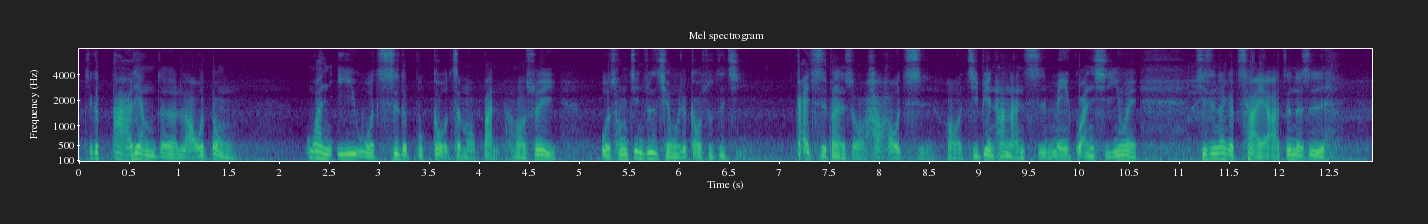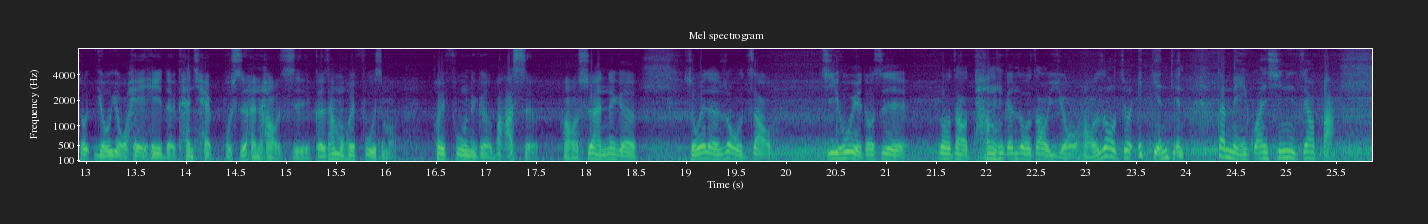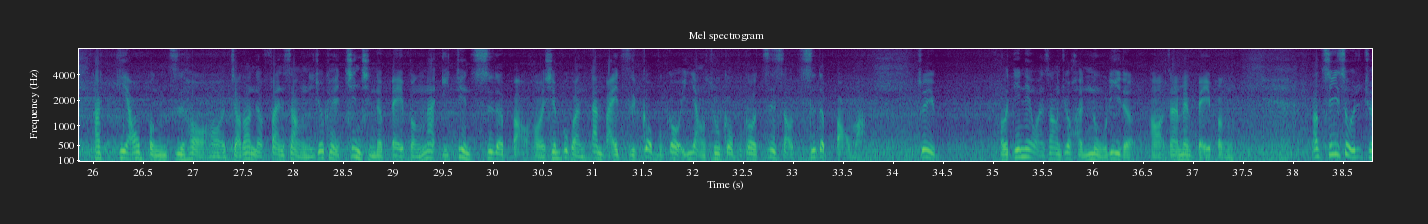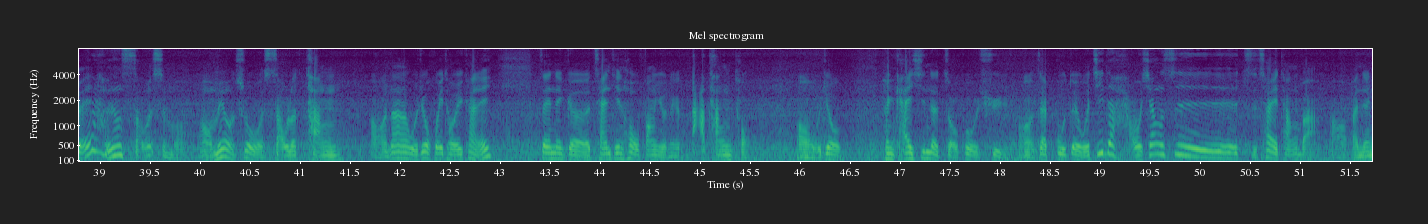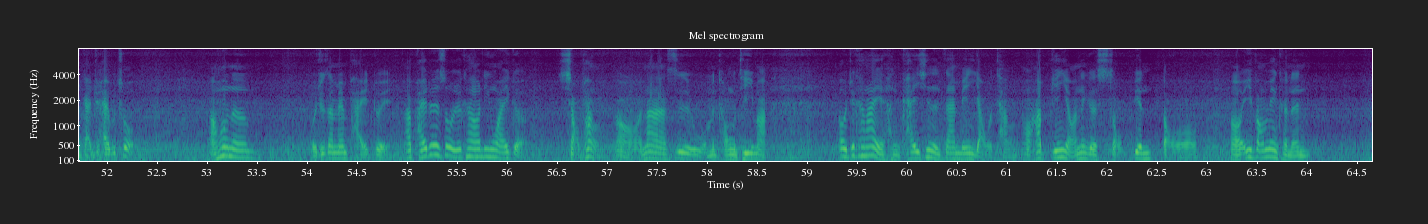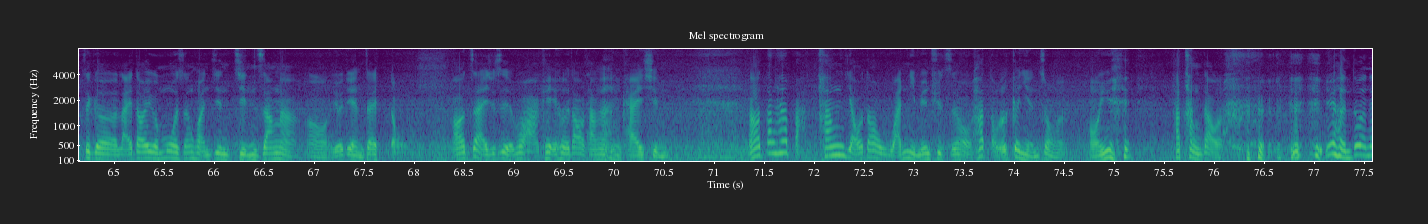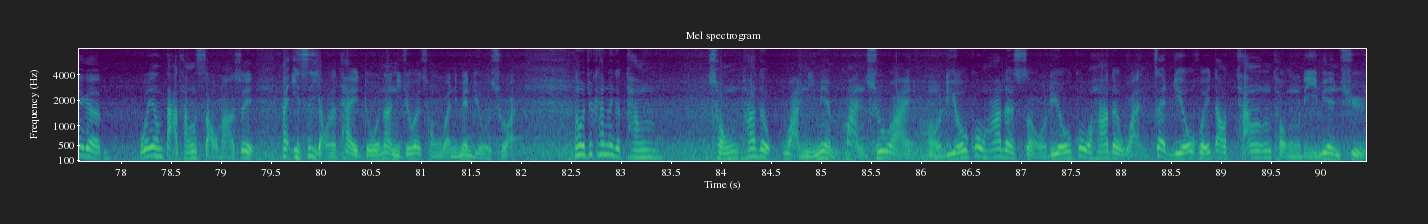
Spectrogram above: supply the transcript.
这个大量的劳动。万一我吃的不够怎么办？哦，所以我从进去之前我就告诉自己，该吃饭的时候好好吃哦，即便它难吃没关系，因为其实那个菜啊真的是都油油黑黑的，看起来不是很好吃。可是他们会附什么？会附那个辣舌哦，虽然那个所谓的肉燥几乎也都是。肉燥汤跟肉燥油，哈，肉只有一点点，但没关系，你只要把它浇崩之后，哦，搅到你的饭上，你就可以尽情的北崩，那一定吃得饱，哦。先不管蛋白质够不够，营养素够不够，至少吃得饱嘛。所以，我今天晚上就很努力的，哦，在那边北崩。那吃一次我就觉得，哎，好像少了什么，哦，没有错，我少了汤，哦，那我就回头一看，哎，在那个餐厅后方有那个大汤桶，哦，我就很开心的走过去哦，在部队，我记得好像是紫菜汤吧，哦，反正感觉还不错。然后呢，我就在那边排队，啊，排队的时候我就看到另外一个小胖哦，那是我们同梯嘛，我就看他也很开心的在那边舀汤。哦，他边舀那个手边抖哦，哦，一方面可能这个来到一个陌生环境紧张啊，哦，有点在抖，然后再来就是哇，可以喝到汤很开心。然后当他把汤舀到碗里面去之后，他抖得更严重了。哦，因为他烫到了，因为很多人那个不会用大汤勺嘛，所以他一次舀的太多，那你就会从碗里面流出来。然后我就看那个汤从他的碗里面满出来哦，流过他的手，流过他的碗，再流回到汤桶里面去。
